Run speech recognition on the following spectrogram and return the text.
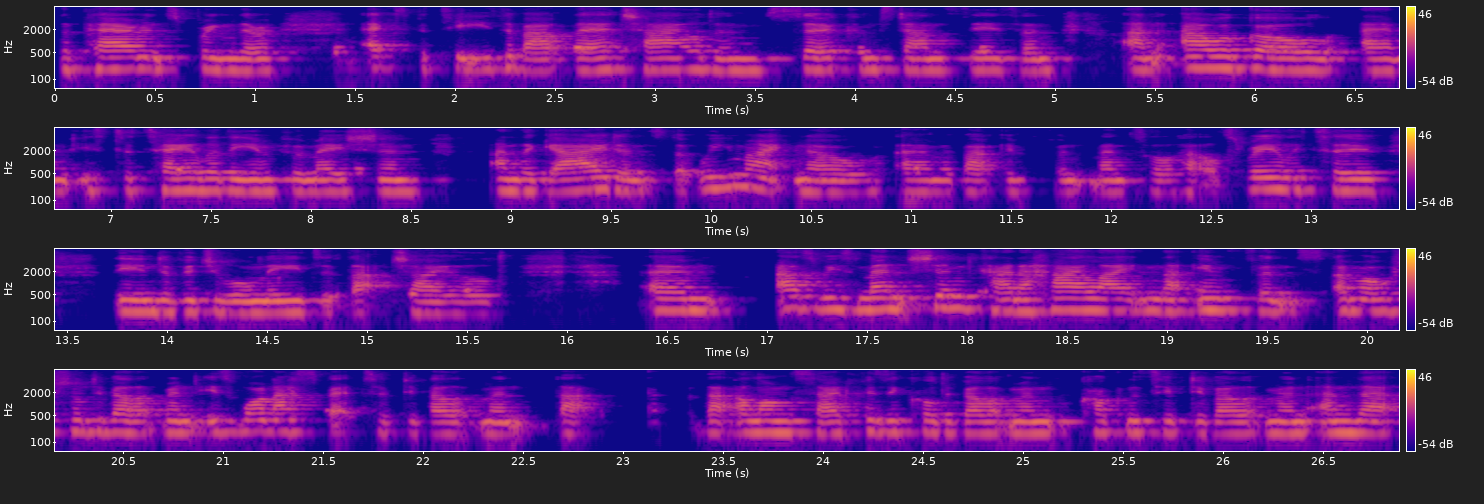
the parents bring their expertise about their child and circumstances and, and our goal um, is to tailor the information and the guidance that we might know um, about infant mental health really to the individual needs of that child. Um, as we've mentioned, kind of highlighting that infant's emotional development is one aspect of development that that alongside physical development, cognitive development, and that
